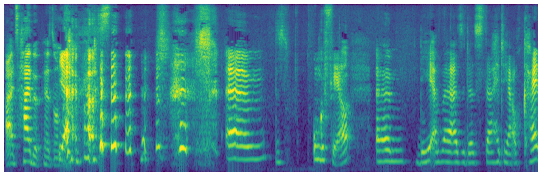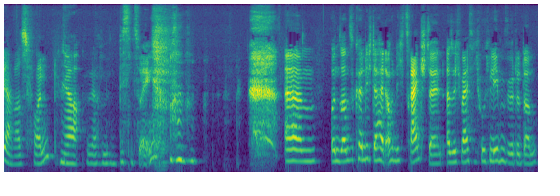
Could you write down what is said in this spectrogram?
Als halbe Person Ja. reinpasst. Ähm, das ist ungefähr. Ähm, nee, aber also das, da hätte ja auch keiner was von. Ja. Wäre ein bisschen zu eng. ähm, und sonst könnte ich da halt auch nichts reinstellen. Also ich weiß nicht, wo ich leben würde dann.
